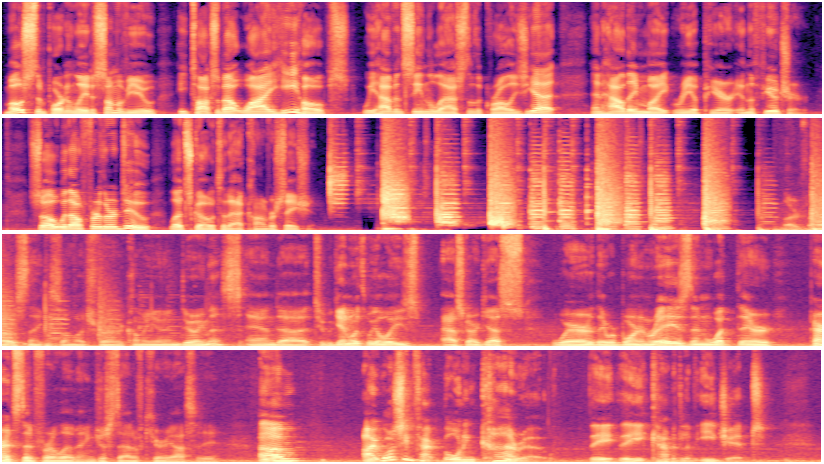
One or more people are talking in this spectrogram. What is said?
Most importantly to some of you, he talks about why he hopes we haven't seen the last of the Crawleys yet and how they might reappear in the future. So, without further ado, let's go to that conversation. Lord Fellowes, thank you so much for coming in and doing this. And uh, to begin with, we always ask our guests where they were born and raised and what their parents did for a living, just out of curiosity. Um, I was in fact born in Cairo, the, the capital of Egypt,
